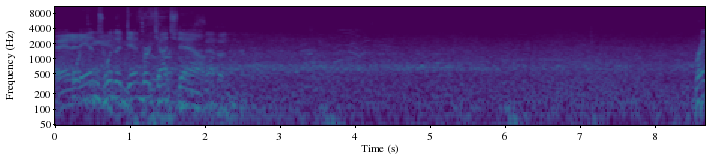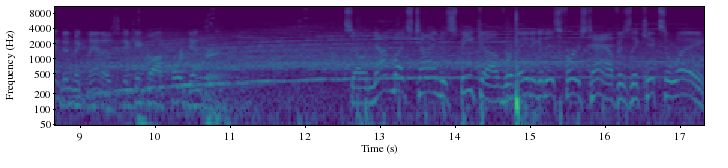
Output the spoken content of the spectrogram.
And it ends with a Denver touchdown. Brandon McManus to kick off for Denver. So not much time to speak of remaining in this first half as the kick's away.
